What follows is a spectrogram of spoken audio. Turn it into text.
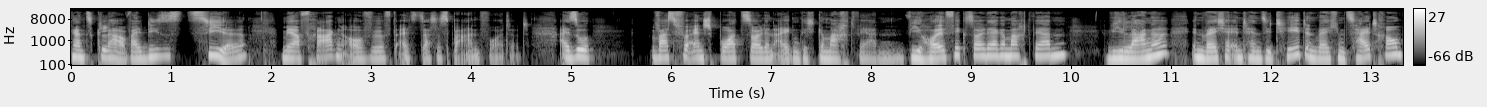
Ganz klar, weil dieses Ziel mehr Fragen aufwirft, als dass es beantwortet. Also was für ein Sport soll denn eigentlich gemacht werden? Wie häufig soll der gemacht werden? Wie lange? In welcher Intensität? In welchem Zeitraum?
